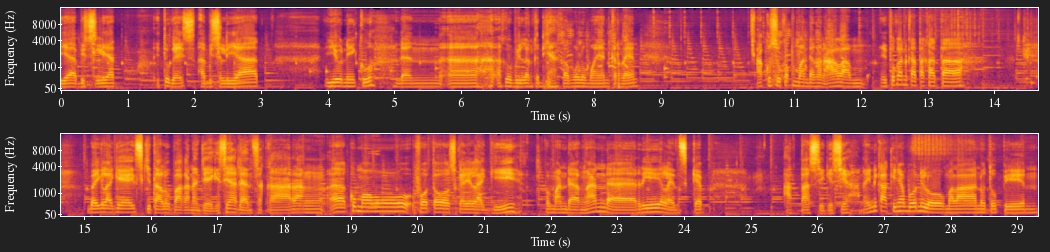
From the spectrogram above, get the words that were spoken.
dia habis lihat itu guys. Habis lihat Uniku dan uh, aku bilang ke dia kamu lumayan keren. Aku suka pemandangan alam. Itu kan kata-kata Baiklah guys, kita lupakan aja ya guys ya. Dan sekarang aku mau foto sekali lagi Pemandangan dari landscape atas sih guys ya. Nah ini kakinya Boni loh Malah nutupin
